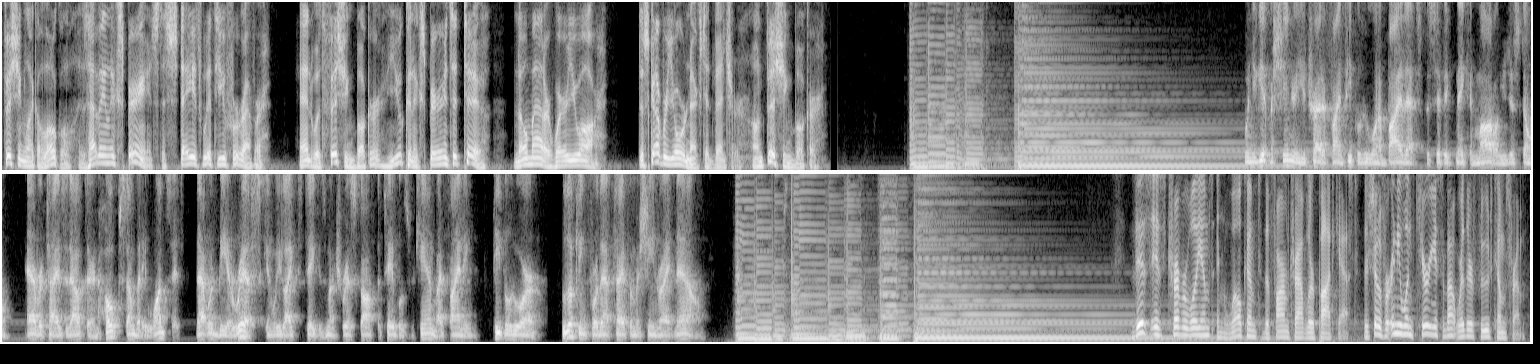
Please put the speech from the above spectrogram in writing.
Fishing like a local is having an experience that stays with you forever. And with Fishing Booker, you can experience it too, no matter where you are. Discover your next adventure on Fishing Booker. When you get machinery, you try to find people who want to buy that specific make and model. You just don't advertise it out there and hope somebody wants it. That would be a risk. And we like to take as much risk off the table as we can by finding people who are looking for that type of machine right now. This is Trevor Williams, and welcome to the Farm Traveler Podcast, the show for anyone curious about where their food comes from.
